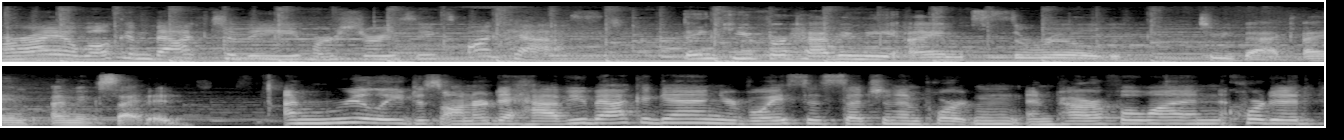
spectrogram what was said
Mariah, welcome back to the Her Story podcast. Thank you for having me. I am thrilled to be back. I'm, I'm excited. I'm really just honored to have you back again. Your voice is such an important and powerful one. Recorded,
